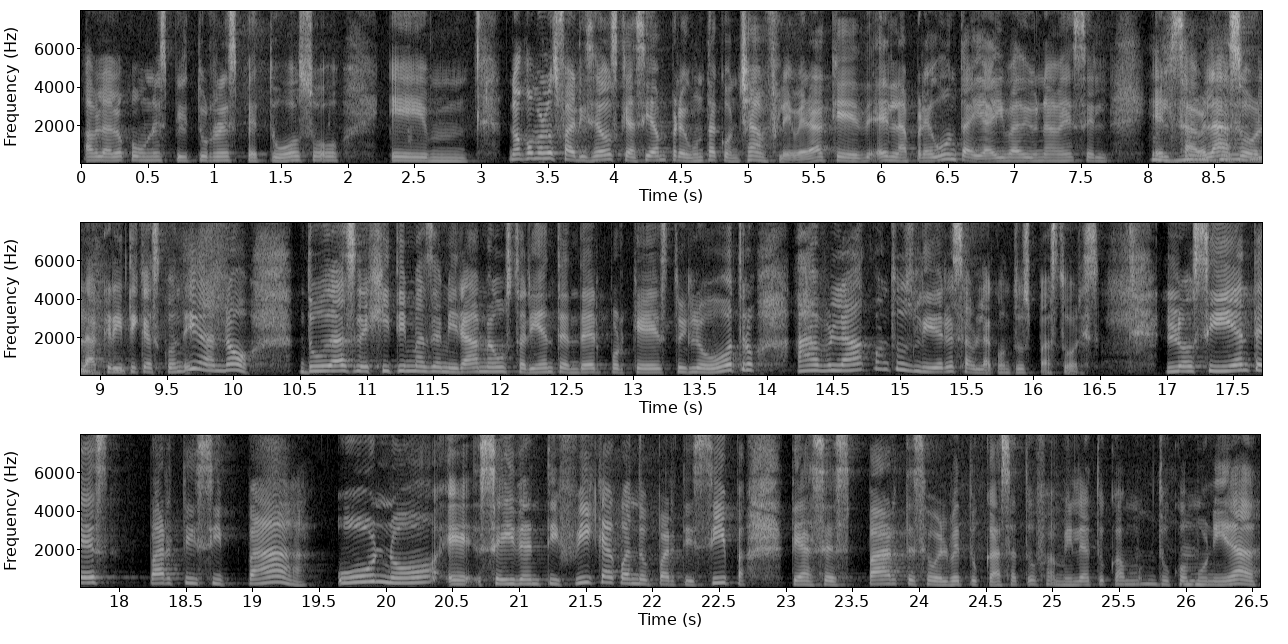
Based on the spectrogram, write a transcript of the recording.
Háblalo con un espíritu respetuoso. Em, no como los fariseos que hacían pregunta con chanfle, ¿verdad? Que en la pregunta y ahí va de una vez el, el sablazo, la crítica escondida. No, dudas legítimas de, mira, me gustaría entender por qué esto y lo otro. Habla con tus líderes, habla con tus pastores. Lo siguiente es participa. Uno eh, se identifica cuando participa, te haces parte, se vuelve tu casa, tu familia, tu, tu comunidad.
